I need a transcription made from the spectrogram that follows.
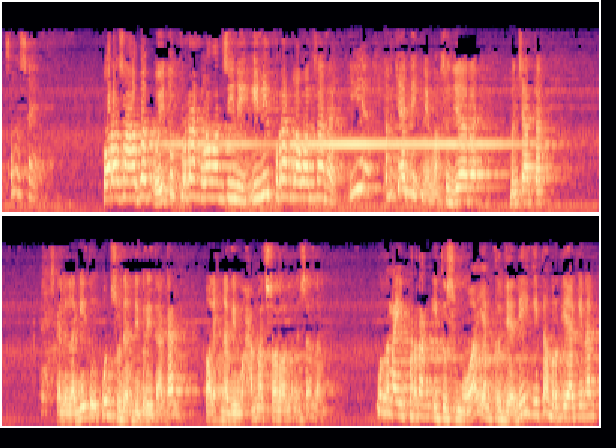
Selesai. Para sahabat, oh itu perang lawan sini, ini perang lawan sana. Iya, terjadi memang sejarah mencatat. Sekali lagi itu pun sudah diberitakan oleh Nabi Muhammad SAW. Mengenai perang itu semua yang terjadi, kita berkeyakinan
